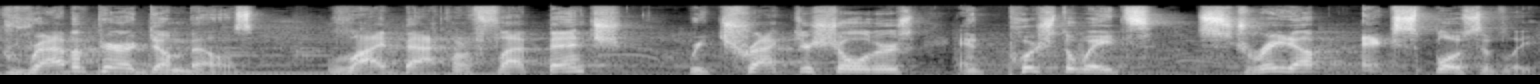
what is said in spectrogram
Grab a pair of dumbbells, lie back on a flat bench, retract your shoulders, and push the weights straight up explosively.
